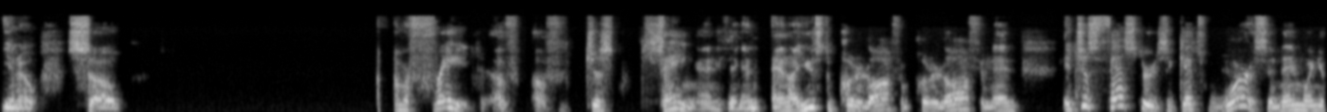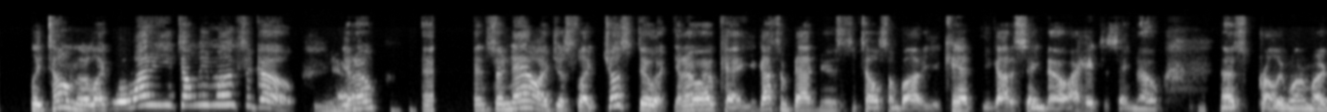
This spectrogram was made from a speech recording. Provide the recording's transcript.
You know, so I'm afraid of of just saying anything, and and I used to put it off and put it off, and then it just festers. It gets worse, and then when you finally tell them, they're like, "Well, why didn't you tell me months ago?" Yeah. You know, and and so now I just like just do it. You know, okay, you got some bad news to tell somebody. You can't. You got to say no. I hate to say no. That's probably one of my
